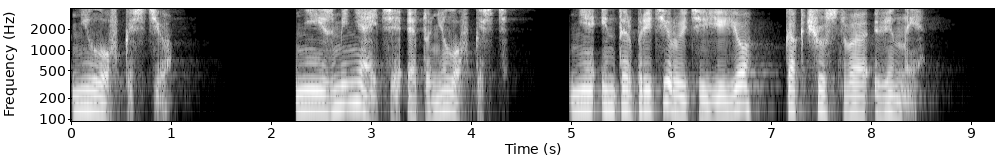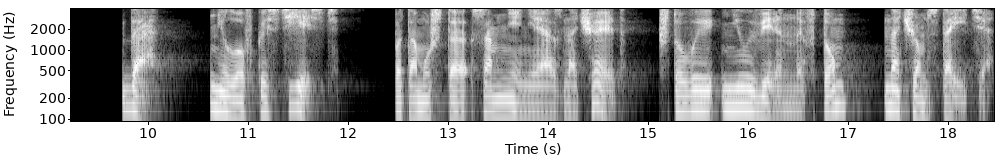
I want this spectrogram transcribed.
неловкостью. Не изменяйте эту неловкость. Не интерпретируйте ее как чувство вины. Да, неловкость есть, потому что сомнение означает, что вы не уверены в том, на чем стоите.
